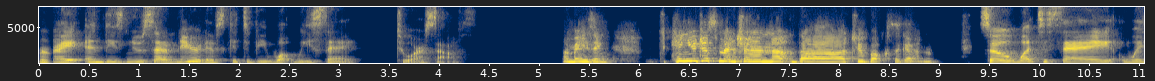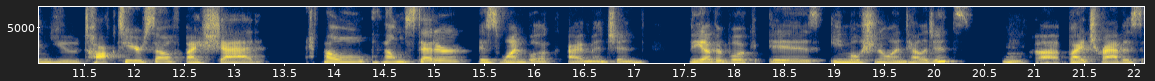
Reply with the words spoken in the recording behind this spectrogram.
right? And these new set of narratives get to be what we say to ourselves. Amazing. Can you just mention the two books again? So, What to Say When You Talk to Yourself by Shad Hel- Helmstetter is one book I mentioned. The other book is Emotional Intelligence mm. uh, by Travis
